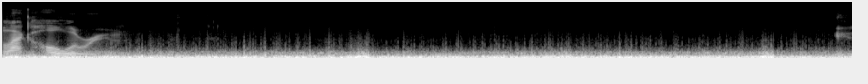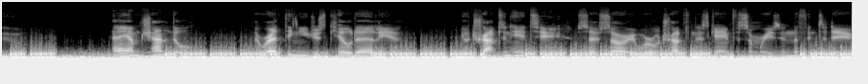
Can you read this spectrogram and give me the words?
Black hole room. Hey, I'm Chandel. The red thing you just killed earlier. You're trapped in here too? So sorry, we're all trapped in this game for some reason, nothing to do.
